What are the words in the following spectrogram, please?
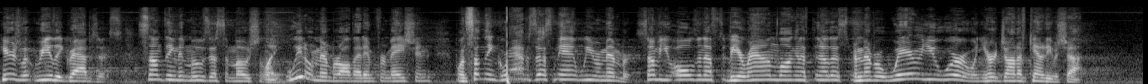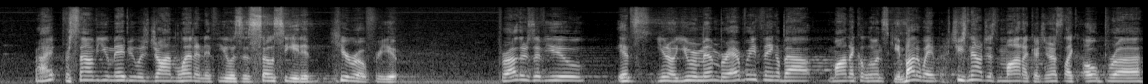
Here's what really grabs us. Something that moves us emotionally. We don't remember all that information. When something grabs us, man, we remember. Some of you old enough to be around long enough to know this, remember where you were when you heard John F. Kennedy was shot right? For some of you, maybe it was John Lennon if he was an associated hero for you. For others of you, it's, you know, you remember everything about Monica Lewinsky. And by the way, she's now just Monica, you know, it's like Oprah,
